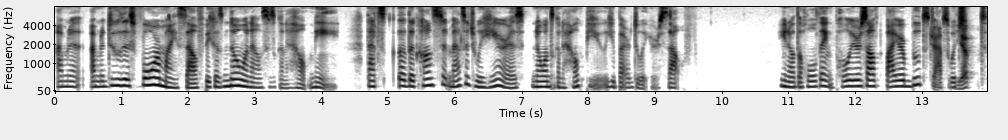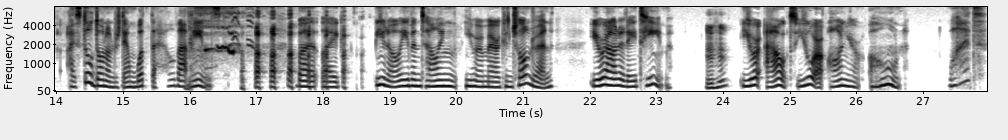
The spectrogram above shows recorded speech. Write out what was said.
I'm going to I'm going to do this for myself because no one else is going to help me. That's the, the constant message we hear is no one's going to help you. You better do it yourself. You know, the whole thing, pull yourself by your bootstraps, which Yep. I still don't understand what the hell that means. but like, you know, even telling your American children, you're out at 18. Mm-hmm. You're out. You are on your own. What?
